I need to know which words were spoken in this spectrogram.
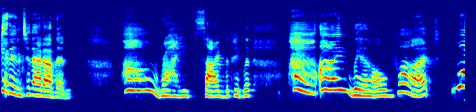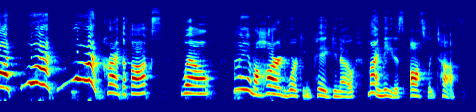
get into that oven. All right, sighed the piglet. I will, but. What, what, what? cried the fox. Well, I am a hard working pig, you know. My meat is awfully tough.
